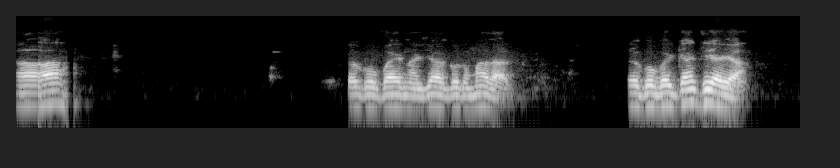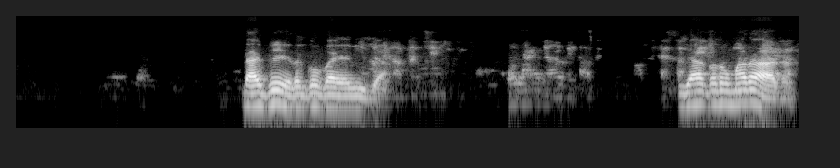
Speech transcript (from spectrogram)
હા. રઘુભાઈ ના જય ગુરુ મહારાજ. રઘુભાઈ ક્યાંથી આવ્યા ડાભી રઘુભાઈ આવી ગયા. જય ગુરુ મહારાજ.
